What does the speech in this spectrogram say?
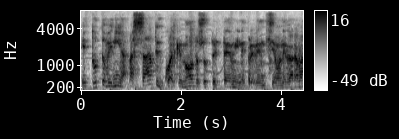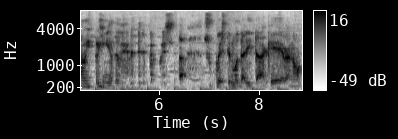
e tutto veniva passato in qualche modo sotto il termine prevenzione. Eravamo i primi ad avere delle perplessità su queste modalità che erano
